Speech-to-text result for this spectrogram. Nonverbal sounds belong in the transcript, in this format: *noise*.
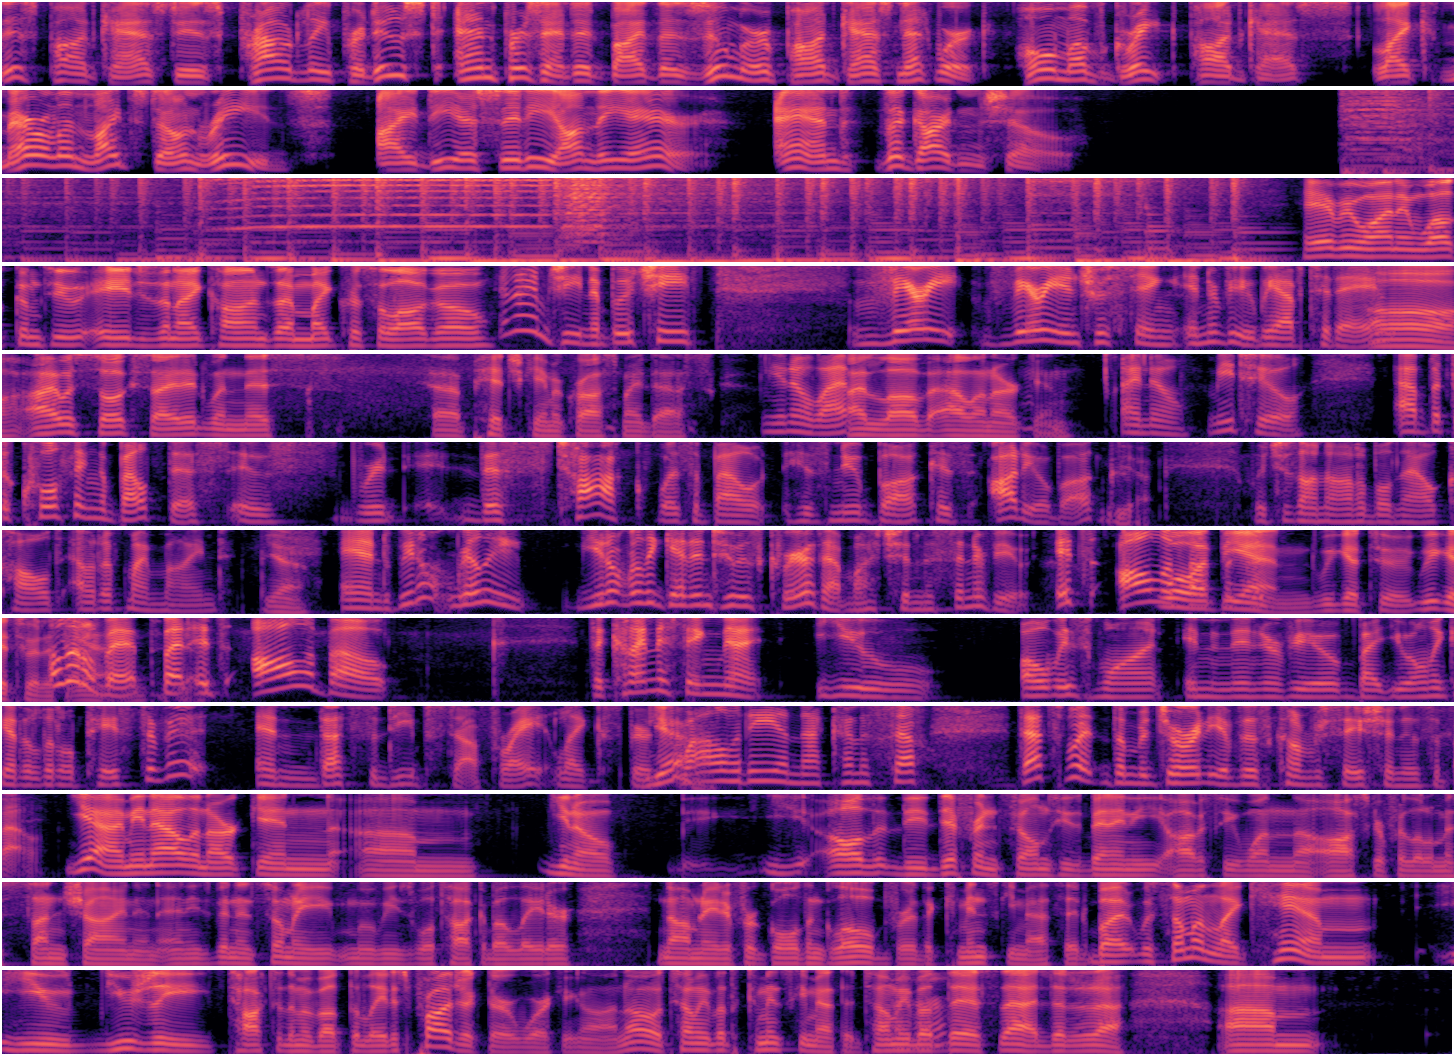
This podcast is proudly produced and presented by the Zoomer Podcast Network, home of great podcasts like Marilyn Lightstone Reads, Idea City on the Air, and The Garden Show. Hey everyone, and welcome to Ages and Icons. I'm Mike Crisolago. And I'm Gina Bucci. Very, very interesting interview we have today. Oh, I was so excited when this uh, pitch came across my desk. you know what? I love Alan Arkin. I know, me too. Uh, but the cool thing about this is we're, this talk was about his new book, his audiobook, Yeah, which is on Audible now called Out of My Mind. yeah. And we don't really, you don't really get into his career that much in this interview. It's all Well, about at the it's- end, we get to we get to it. At a the little bit, but it's all about the kind of thing that you always want in an interview, but you only get a little taste of it. And that's the deep stuff, right? Like spirituality and that kind of stuff. That's what the majority of this conversation is about. yeah. I mean, Alan Arkin. Um, you know, all the, the different films he's been in. He obviously won the Oscar for Little Miss Sunshine, and, and he's been in so many movies we'll talk about later. Nominated for Golden Globe for The Kominsky Method. But with someone like him, you usually talk to them about the latest project they're working on. Oh, tell me about the Kominsky Method. Tell me about this, that, da da da. Um,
